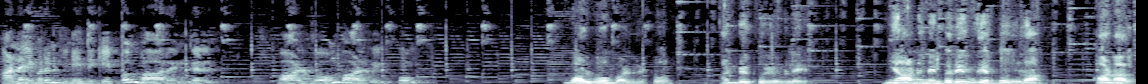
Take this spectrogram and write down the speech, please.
அனைவரும் இணைந்து கேட்போம் வாருங்கள். வாழ்வோம் வாழ்விப்போம். வாழ்வோம் வாழ்விப்போம் அன்பிற்குரியவர்களே ஞானம் என்பதே உயர்ந்ததுதான். ஆனால்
